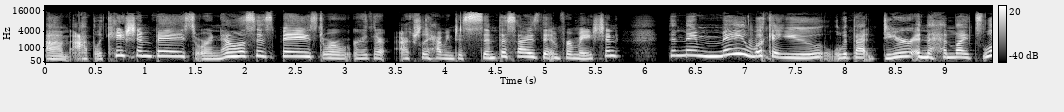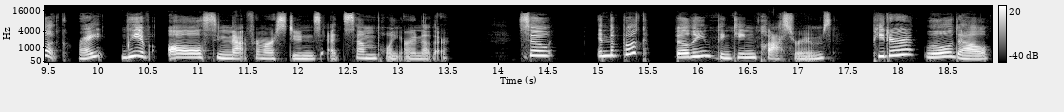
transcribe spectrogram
um, application based or analysis based, or, or they're actually having to synthesize the information, then they may look at you with that deer in the headlights look, right? We have all seen that from our students at some point or another. So, in the book Building Thinking Classrooms, Peter Liljedahl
